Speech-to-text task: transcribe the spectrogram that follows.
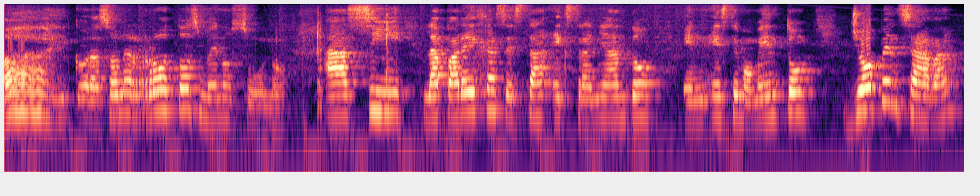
Ay, corazones rotos menos uno. Así la pareja se está extrañando en este momento. Yo pensaba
